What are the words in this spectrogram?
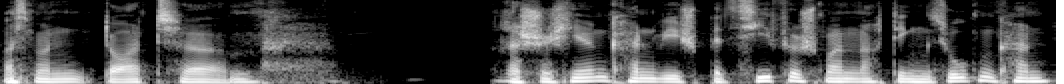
was man dort ähm, recherchieren kann, wie spezifisch man nach Dingen suchen kann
